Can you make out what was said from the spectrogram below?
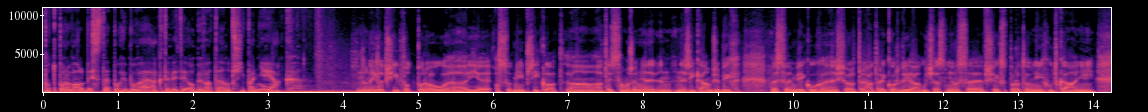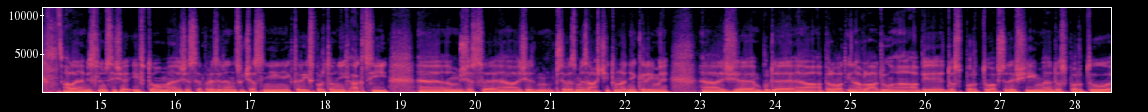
Podporoval byste pohybové aktivity obyvatel, případně jak? No nejlepší podporou eh, je osobní příklad. A teď samozřejmě neříkám, že bych ve svém věku eh, šel trhat rekordy a účastnil se všech sportovních utkání, ale myslím si, že i v tom, že se prezident zúčastní některých sportovních akcí, eh, že se, že převezme záštitu nad některými, že bude apelovat i na vládu, aby do sportu a především do sportu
